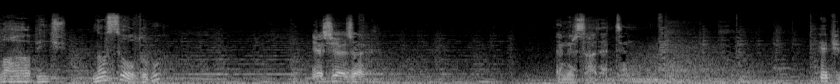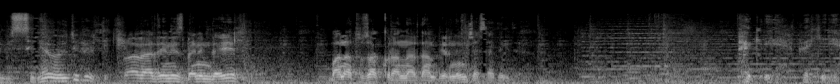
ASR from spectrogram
Allah'a bin şükür. Nasıl oldu bu? Yaşayacak. Emir Saadettin. Hepimiz seni öldü bildik. Sıra verdiğiniz benim değil, bana tuzak kuranlardan birinin cesediydi. Pek iyi, pek iyi.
